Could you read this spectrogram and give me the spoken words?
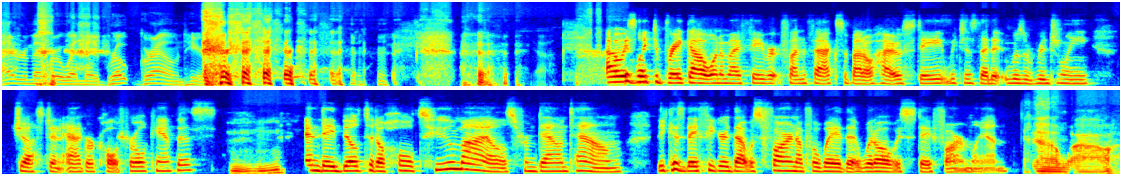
I remember when they broke ground here. I always like to break out one of my favorite fun facts about Ohio State, which is that it was originally just an agricultural campus. Mhm. And they built it a whole two miles from downtown because they figured that was far enough away that it would always stay farmland. oh wow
